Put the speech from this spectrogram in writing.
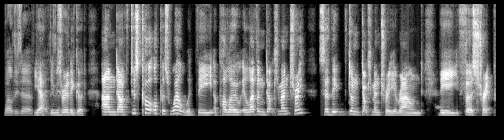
well deserved. Yeah, well he was really good. And I've just caught up as well with the Apollo 11 documentary. So they've done a documentary around the first trip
